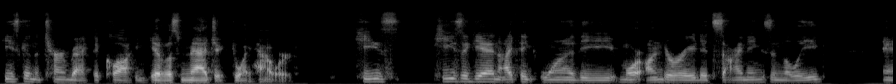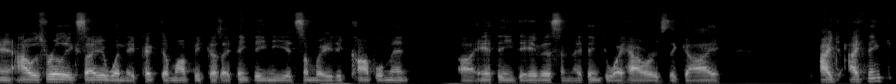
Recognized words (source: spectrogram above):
he's going to turn back the clock and give us magic Dwight Howard. He's he's again, I think one of the more underrated signings in the league. And I was really excited when they picked him up because I think they needed somebody to complement uh, Anthony Davis, and I think Dwight Howard's the guy. I I think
